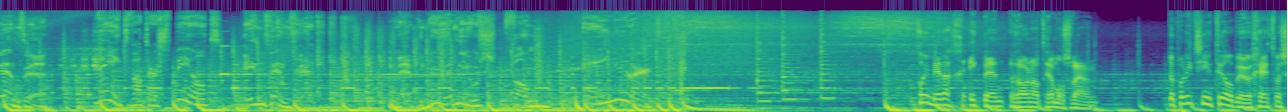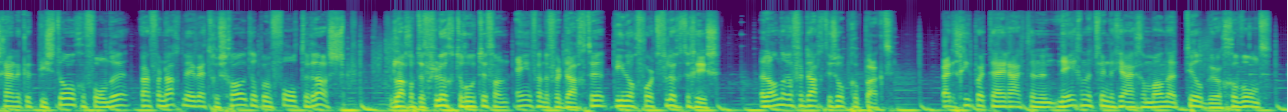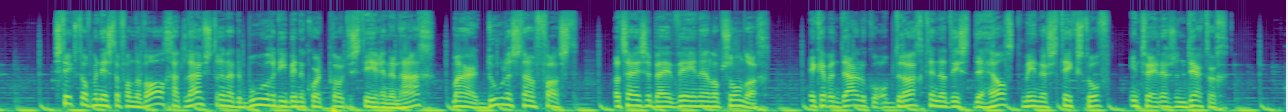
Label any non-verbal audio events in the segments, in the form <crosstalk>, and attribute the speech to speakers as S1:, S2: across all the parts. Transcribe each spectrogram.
S1: Twente.
S2: Weet wat er speelt
S1: in Twente. Met nu het nieuws van
S2: 1 uur.
S3: Goedemiddag, ik ben Ronald Remmelswaan. De politie in Tilburg heeft waarschijnlijk het pistool gevonden... waar vannacht mee werd geschoten op een vol terras. Het lag op de vluchtroute van een van de verdachten... die nog voortvluchtig is. Een andere verdachte is opgepakt. Bij de schietpartij raakte een 29-jarige man uit Tilburg gewond. Stikstofminister Van der Wal gaat luisteren naar de boeren... die binnenkort protesteren in Den Haag. Maar doelen staan vast. Dat zei ze bij WNL op zondag. Ik heb een duidelijke opdracht en dat is de helft minder stikstof in 2030.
